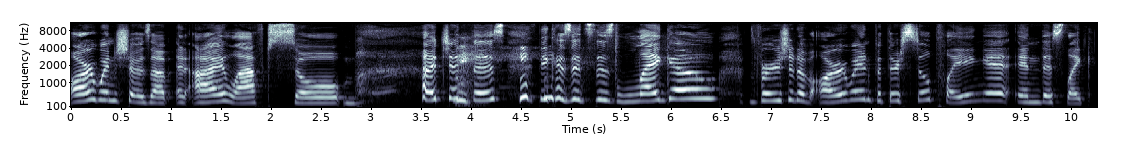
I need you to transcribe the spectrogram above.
Arwen shows up, and I laughed so much at this because it's this Lego version of Arwen, but they're still playing it in this like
